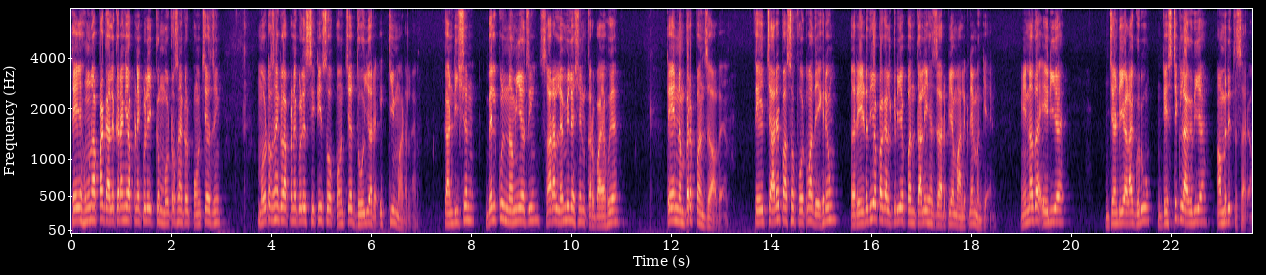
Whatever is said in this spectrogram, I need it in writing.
ਤੇ ਹੁਣ ਆਪਾਂ ਗੱਲ ਕਰਾਂਗੇ ਆਪਣੇ ਕੋਲੇ ਇੱਕ ਮੋਟਰਸਾਈਕਲ ਪਹੁੰਚਿਆ ਜੀ। ਮੋਟਰਸਾਈਕਲ ਆਪਣੇ ਕੋਲੇ ਸਿਟੀ 100 ਪਹੁੰਚਿਆ 2021 ਮਾਡਲ ਹੈ। ਕੰਡੀਸ਼ਨ ਬਿਲਕੁਲ ਨਵੀਂ ਹੈ ਜੀ, ਸਾਰਾ ਲੈਮੀਨੇਸ਼ਨ ਕਰਵਾਇਆ ਹੋਇਆ ਹੈ। ਤੇ ਨੰਬਰ ਪੰਜਾਬ ਹੈ। ਤੇ ਚਾਰੇ ਪਾਸੋਂ ਫੋਟੋਆਂ ਦੇਖ ਰਹੇ ਹੋ। ਰੇਟ ਦੀ ਆਪਾਂ ਗੱਲ ਕਰੀਏ 45000 ਰੁਪਏ ਮਾਲਕ ਨੇ ਮੰਗਿਆ ਹੈ। ਇਹਨਾਂ ਦਾ ਏਰੀਆ ਜੰਡਿਆਲਾ ਗੁਰੂ, ਡਿਸਟ੍ਰਿਕਟ ਲੱਗਦੀ ਹੈ ਅੰਮ੍ਰਿਤਸਰ।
